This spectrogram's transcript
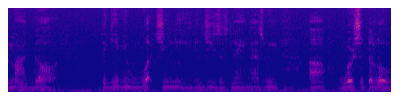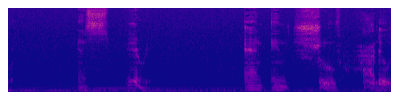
My God, to give you what you need in Jesus' name as we uh, worship the Lord in spirit and in truth. Hadil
